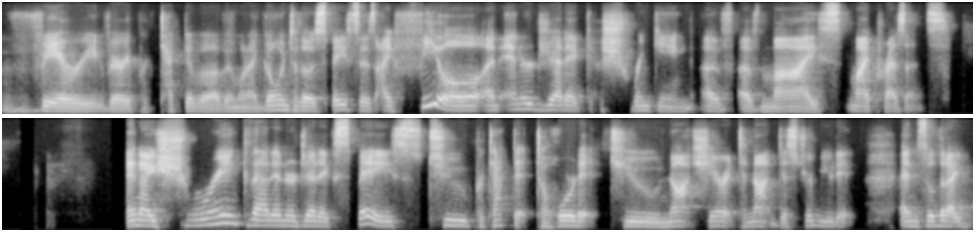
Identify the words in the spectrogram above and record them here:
very very protective of and when i go into those spaces i feel an energetic shrinking of of my my presence and I shrink that energetic space to protect it, to hoard it, to not share it, to not distribute it. And so that I,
